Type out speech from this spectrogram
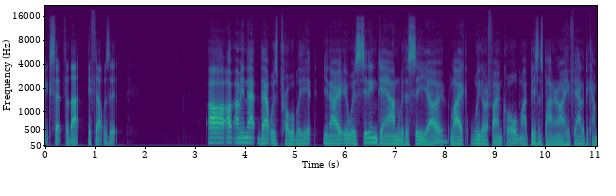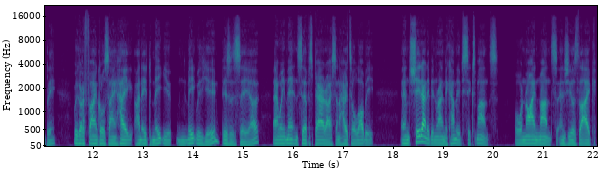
except for that, if that was it? Uh, I, I, mean that that was probably it. You know, it was sitting down with a CEO. Like we got a phone call. My business partner and I, who founded the company, we got a phone call saying, "Hey, I need to meet you, meet with you." This is the CEO, and we met in Surfers Paradise in a hotel lobby. And she'd only been running the company for six months or nine months, and she was like,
